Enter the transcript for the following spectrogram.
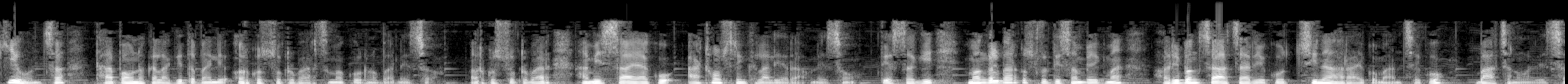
के हुन्छ थाहा पाउनका लागि तपाईँले अर्को शुक्रबारसम्म कुर्नुपर्नेछ। अर्को शुक्रबार हामी सायाको आठौं श्रृङ्खला लिएर आउनेछौं। त्यसअघि मंगलबारको श्रुति सम्वेगमा हरिवंश आचार्यको चिना हराएको मान्छेको वाचन हुनेछ।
